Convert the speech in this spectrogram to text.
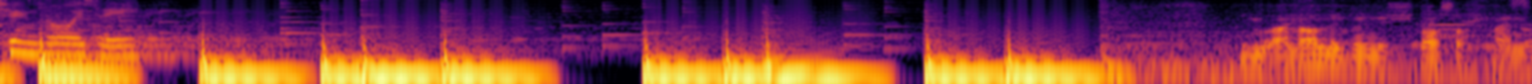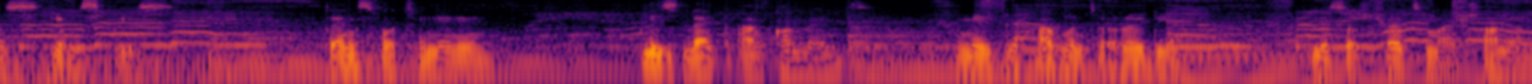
too noisy. you are now leaving the shores of Pinus Game Space. Thanks for tuning in. Please like and comment. And if you haven't already, please subscribe to my channel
